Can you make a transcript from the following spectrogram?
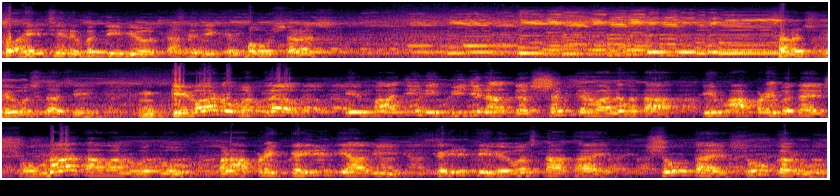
તો અહીં છે ને બધી વ્યવસ્થા નજીક બહુ સરસ સરસ વ્યવસ્થા છે. કહેવાનો મતલબ એ માજીની બીજના દર્શન કરવાના હતા. એમ આપણે બધાએ સોમનાથ આવવાનું હતું. પણ આપણે કઈ રીતે આવી? કઈ રીતે વ્યવસ્થા થાય? શું થાય? શું કરવું?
